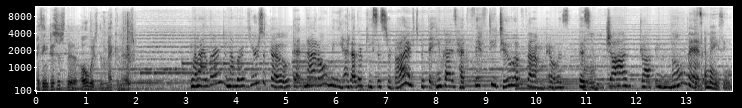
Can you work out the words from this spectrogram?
I think this is the always the mechanism When I learned a number of years ago that not only had other pieces survived, but that you guys had 52 of them, it was this mm-hmm. jaw dropping moment. It's amazing.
